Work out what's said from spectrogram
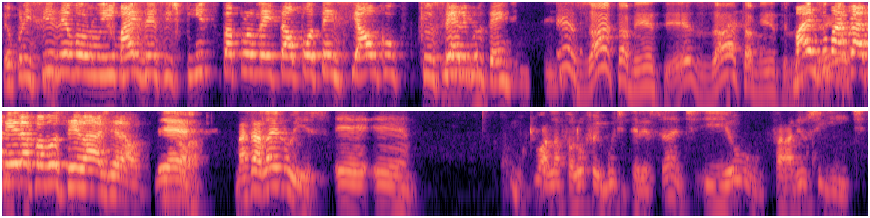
Eu preciso evoluir mais esse espírito para aproveitar o potencial que o cérebro tem. Exatamente, exatamente. Mais uma cadeira para você lá, Geraldo. É, mas Alain e Luiz, é, é, o que o Alain falou foi muito interessante e eu falaria o seguinte:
